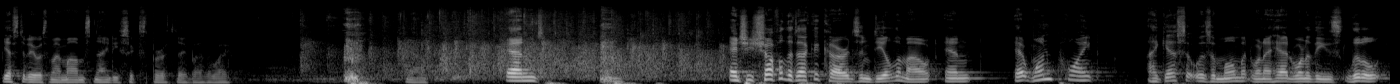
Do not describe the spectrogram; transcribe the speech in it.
yesterday was my mom's 96th birthday, by the way. yeah. And and she shuffled the deck of cards and deal them out. And at one point, I guess it was a moment when I had one of these little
